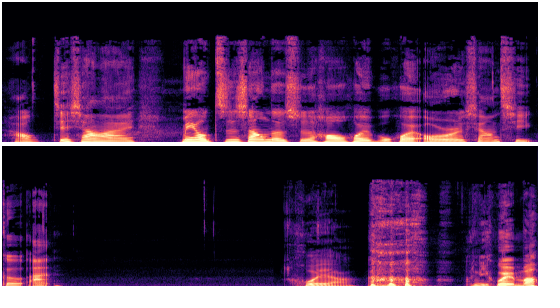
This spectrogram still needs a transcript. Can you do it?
好，接下来没有智商的时候，会不会偶尔想起个案？会啊，你会吗？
